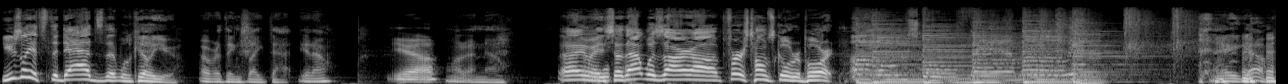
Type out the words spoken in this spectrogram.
Usually, it's the dads that will kill you over things like that. You know. Yeah. I don't know. Anyway, so that was our uh, first homeschool report. There you go.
